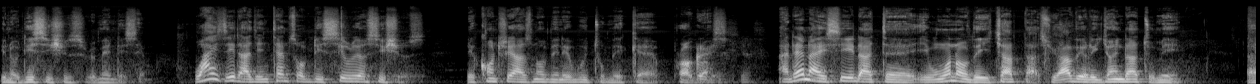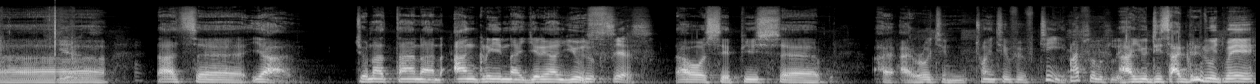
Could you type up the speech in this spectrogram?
you know, these issues remain the same. Why is it that in terms of these serious issues, the country has not been able to make uh, progress? Yes. And then I see that uh, in one of the chapters, you have a rejoinder to me. Uh, yes. That's, uh, yeah, Jonathan and angry Nigerian youth. Yes. That was a piece uh, I, I, wrote in 2015. Absolutely. And you disagreed with me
